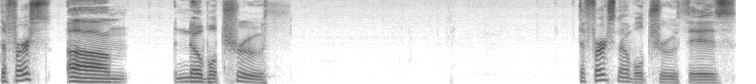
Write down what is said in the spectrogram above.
the first um noble truth the first noble truth is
